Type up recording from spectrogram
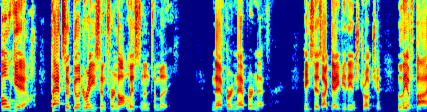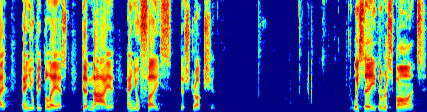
oh, yeah, that's a good reason for not listening to me. Never, never, never. He says, I gave you the instruction, live by it and you'll be blessed. Deny it and you'll face destruction. We see the response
